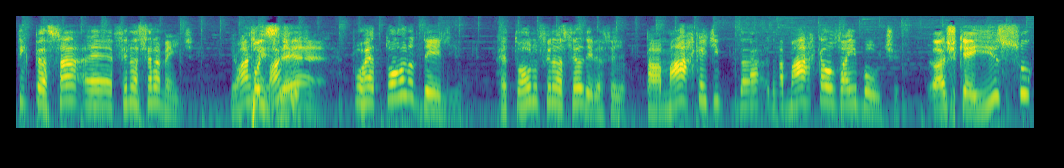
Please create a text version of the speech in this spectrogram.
Tem que pensar é, financeiramente. Eu acho, pois eu acho é. Isso. Pro retorno dele, retorno financeiro dele, ou seja, pra marketing da, da marca usar em Bolt. Eu acho que é isso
